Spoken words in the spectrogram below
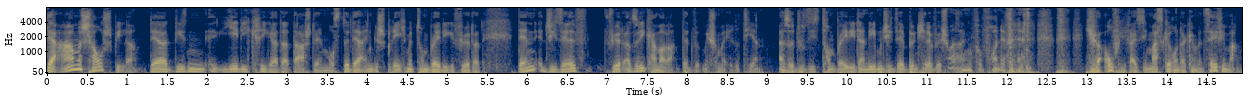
der arme Schauspieler, der diesen Jedi-Krieger da darstellen musste, der ein Gespräch mit Tom Brady geführt hat. Denn Giselle führt also die Kamera. Das wird mich schon mal irritieren. Also du siehst Tom Brady daneben, Giselle Bündchen, da würde ich schon mal sagen, vor Freunde, ich höre auf, ich reiß die Maske runter, können wir ein Selfie machen.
